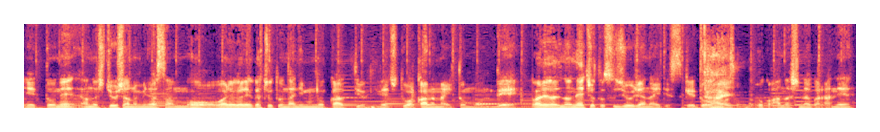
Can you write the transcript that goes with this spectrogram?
えっとねあの視聴者の皆さんも我々がちょっと何者かっていうふうにねちょっとわからないと思うんで我々のねちょっと素性じゃないですけど、はい。まあそんなとこ話しながらね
